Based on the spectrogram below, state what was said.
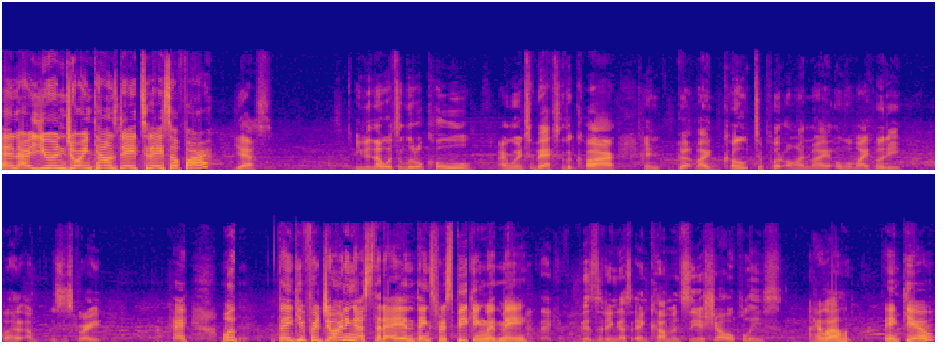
and are you enjoying Towns Day today so far? Yes. Even though it's a little cool, I went back to the car and got my coat to put on my over my hoodie. But um, this is great. Okay. Well, thank you for joining us today, and thanks for speaking with me. Thank you for visiting us, and come and see a show, please. I will. Thank you.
